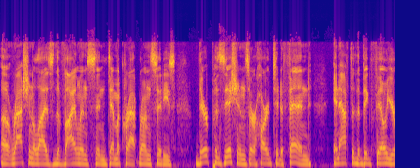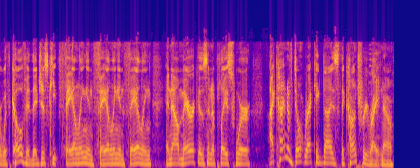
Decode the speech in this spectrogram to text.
uh, rationalize the violence in Democrat run cities. Their positions are hard to defend. And after the big failure with COVID, they just keep failing and failing and failing. And now America's in a place where I kind of don't recognize the country right now.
